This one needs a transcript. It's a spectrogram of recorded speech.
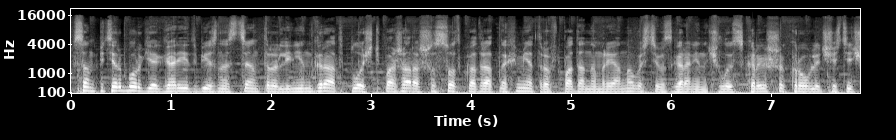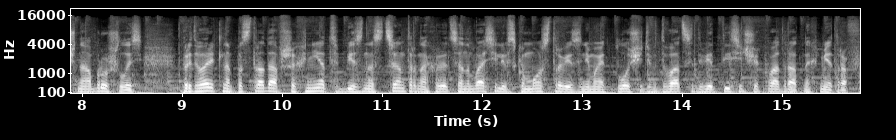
В Санкт-Петербурге горит бизнес-центр «Ленинград». Площадь пожара 600 квадратных метров. По данным РИА Новости, возгорание началось с крыши, кровля частично обрушилась. Предварительно пострадавших нет. Бизнес-центр находится на Васильевском острове и занимает площадь в 22 тысячи квадратных метров.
